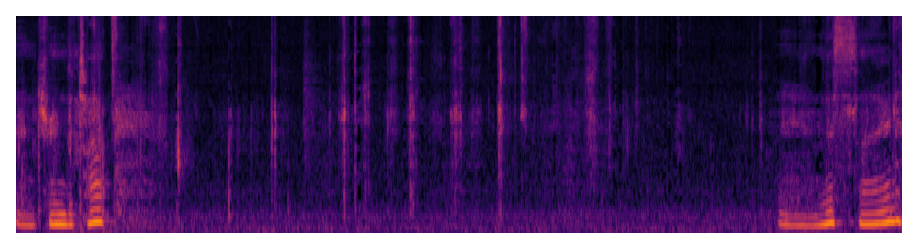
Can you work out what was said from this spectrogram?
And trim the top. And this side.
